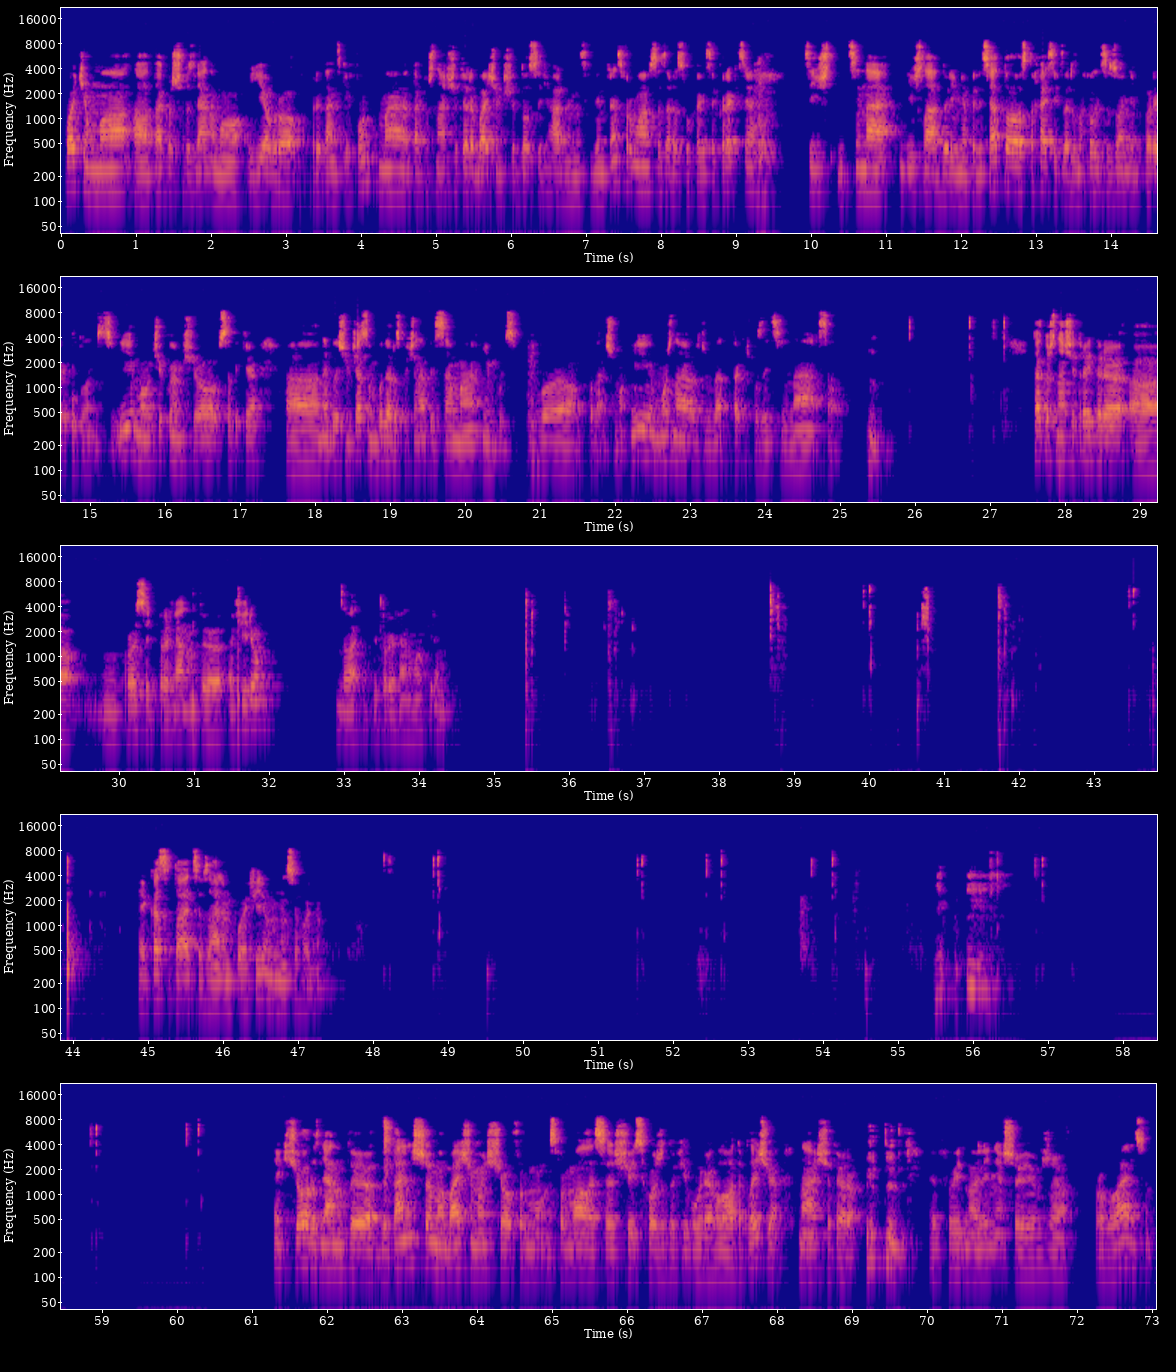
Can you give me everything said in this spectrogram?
Потім ми також розглянемо євро-британський фунт. Ми також на 4 бачимо, що досить гарний несхідний тренд сформувався. Зараз рухається корекція. Ціна дійшла до рівня 50, стахастик зараз знаходиться в зоні перекупленості. І ми очікуємо, що все-таки найближчим часом буде розпочинатися саме імпульс в подальшому. І можна розглядати також позиції на сел. Також наші трейдери м, просять переглянути ефіріум. Давайте переглянемо ефіріум. Яка ситуація в загальному по ефіріуму на сьогодні? Якщо розглянути детальніше, ми бачимо, що форму... сформувалося щось схоже до фігури голова та плечі на 4. Відповідно, лінія шиї вже пробивається.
